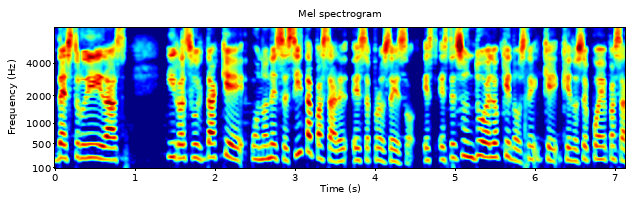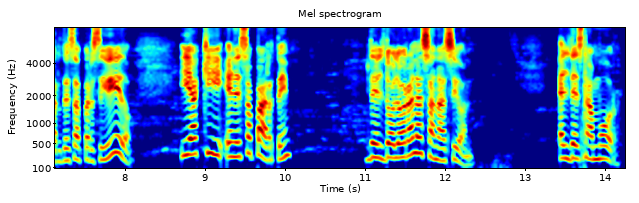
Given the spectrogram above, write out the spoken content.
destruidas y resulta que uno necesita pasar e-, ese proceso. Este es un duelo que no se, que, no se puede pasar desapercibido. Y aquí, en esa parte, del dolor a la sanación, el desamor,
